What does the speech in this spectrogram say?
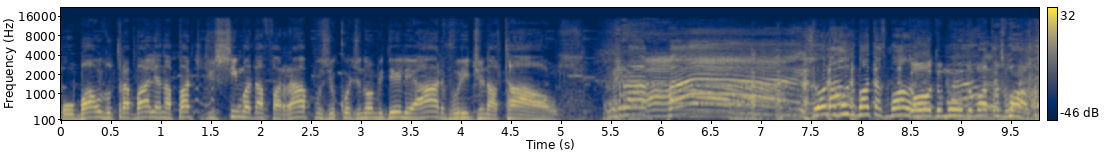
O Baldo trabalha na parte de cima da Farrapos e o codinome dele é Árvore de Natal. Rapaz! Todo mundo bota as bolas. Todo mundo bota as bolas.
